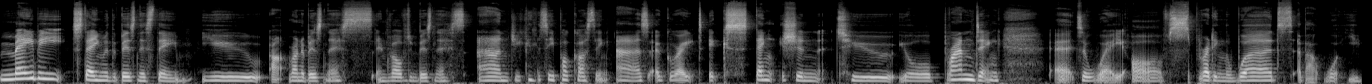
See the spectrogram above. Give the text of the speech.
Maybe staying with the business theme, you uh, run a business, involved in business, and you can see podcasting as a great extension to your branding. Uh, it's a way of spreading the words about what you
